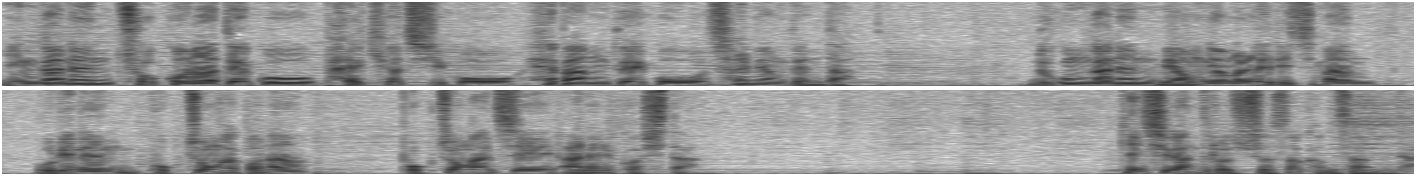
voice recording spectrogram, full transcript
인간은 조건화되고 밝혀지고 해방되고 설명된다. 누군가는 명령을 내리지만 우리는 복종하거나 복종하지 않을 것이다. 긴 시간 들어주셔서 감사합니다.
